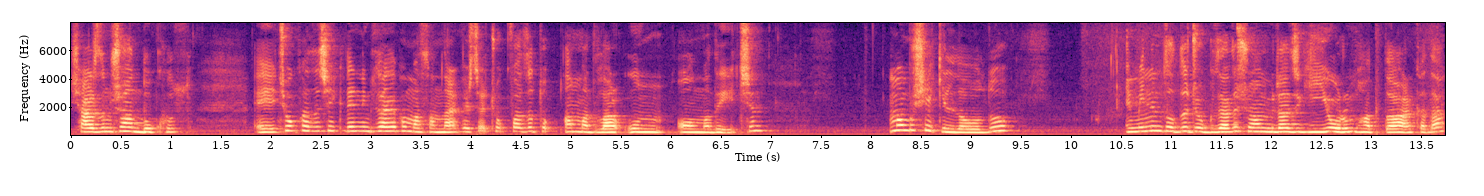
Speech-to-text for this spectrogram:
Şarjım şu an 9. Ee, çok fazla şekillerini güzel yapamasam da arkadaşlar çok fazla toplanmadılar un olmadığı için. Ama bu şekilde oldu. Eminim tadı çok güzeldi. Şu an birazcık yiyorum hatta arkada.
